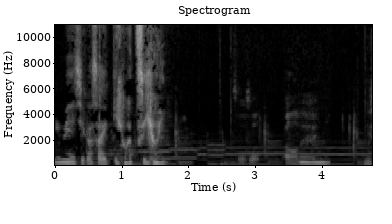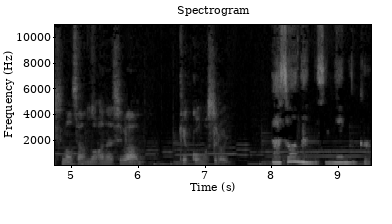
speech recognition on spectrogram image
イメージが最近は強い。そうそう。あのうね、ん、西野さんの話は結構面白い。あ、そうなんですね。なんか、ちょっ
